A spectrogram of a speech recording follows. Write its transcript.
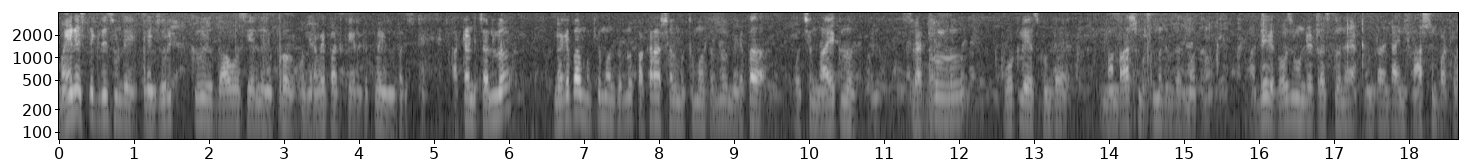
మైనస్ డిగ్రీస్ ఉండే నేను జూరిక్ దావోసి అని ఎప్పుడో ఒక ఇరవై పాతికేళ్ళ క్రితమే వెళ్ళిన పరిస్థితి. అట్లాంటి చలిలో మిగతా ముఖ్యమంత్రులు పక్క రాష్ట్రాల ముఖ్యమంత్రులు మిగతా వచ్చిన నాయకులు స్వెటర్లు కోట్లు వేసుకుంటే మన రాష్ట్ర ముఖ్యమంత్రి గారు మాత్రం అదే రోజు ఉండే డ్రెస్తోనే అక్కడ ఉంటారంటే ఆయనకి రాష్ట్రం పట్ల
